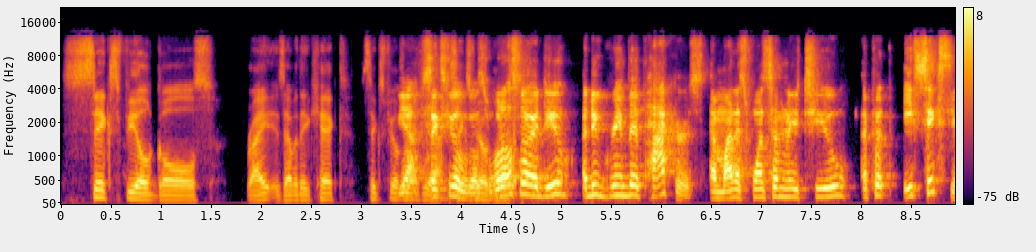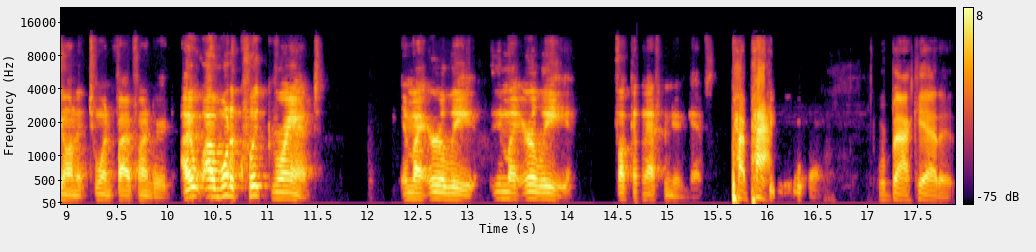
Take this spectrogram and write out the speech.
Six field goals, right? Is that what they kicked? Six field Yeah, goals? six field goals. What else do I do? I do Green Bay Packers at minus 172. I put 860 on it to win 500. I, I want a quick grand in my early in my early fucking afternoon games. Pat, pat. We're back at it.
